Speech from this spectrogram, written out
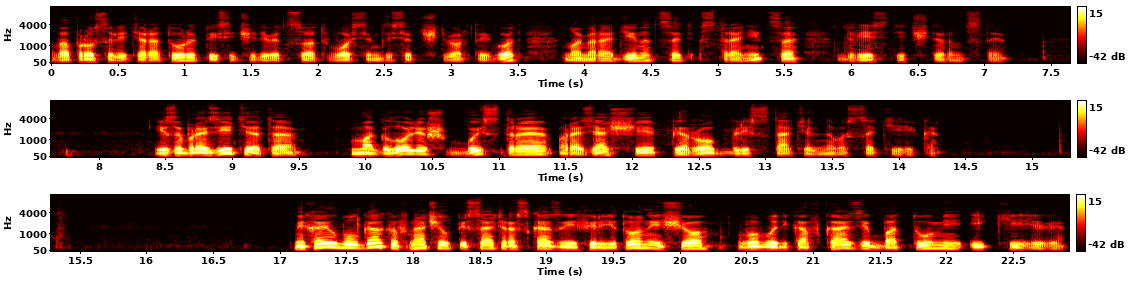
Вопросы литературы, 1984 год, номер 11, страница 214. Изобразить это могло лишь быстрое, разящее перо блистательного сатирика. Михаил Булгаков начал писать рассказы и фильетоны еще во Владикавказе, Батуми и Киеве.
